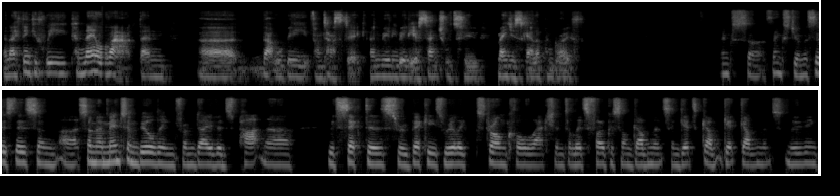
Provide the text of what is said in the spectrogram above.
And I think if we can nail that, then uh, that will be fantastic and really, really essential to major scale up and growth. Thanks, uh, thanks, Jim. It says there's some uh, some momentum building from David's partner with sectors through Becky's really strong call action to let's focus on governments and get, get governments moving.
